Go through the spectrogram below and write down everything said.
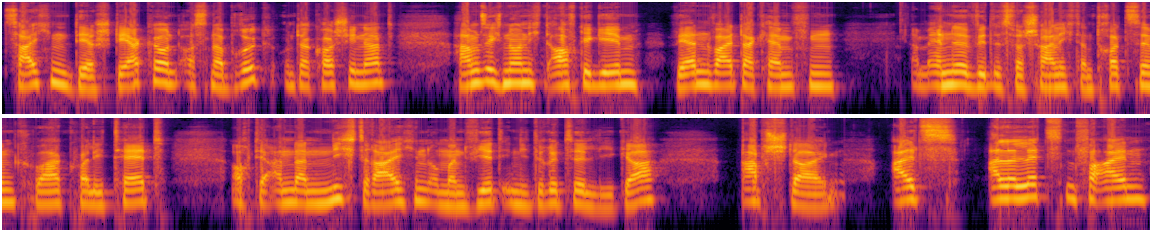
Zeichen der Stärke und Osnabrück unter Koschinat haben sich noch nicht aufgegeben, werden weiter kämpfen. Am Ende wird es wahrscheinlich dann trotzdem qua Qualität auch der anderen nicht reichen und man wird in die dritte Liga absteigen. Als allerletzten Verein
